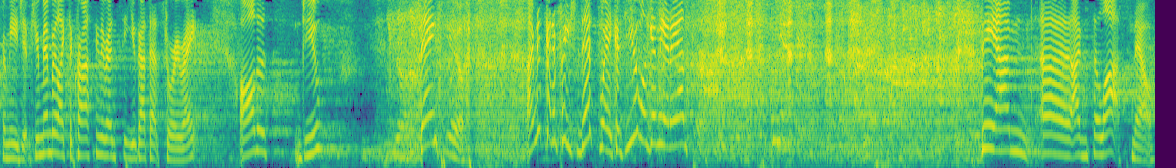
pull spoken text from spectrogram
from Egypt. Do you remember like the crossing the Red Sea? You got that story, right? All those, do you? Thank you. I'm just going to preach this way because you will give me an answer. The um, uh, I'm so lost now.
